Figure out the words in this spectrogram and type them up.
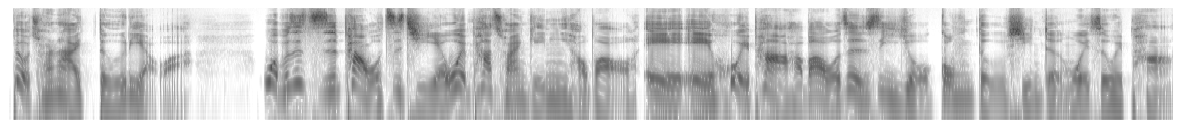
被我传染还得了啊？我不是只是怕我自己耶，我也怕传染给你，好不好？哎、欸、哎、会怕，好不好？我这人是有公德心的人，我也是会怕。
